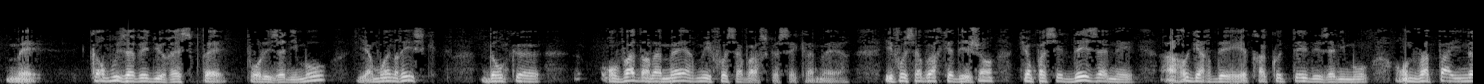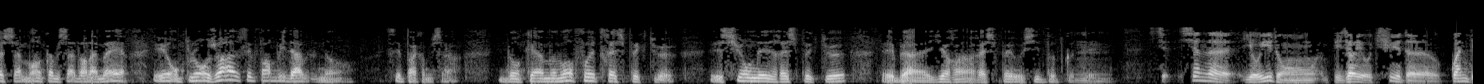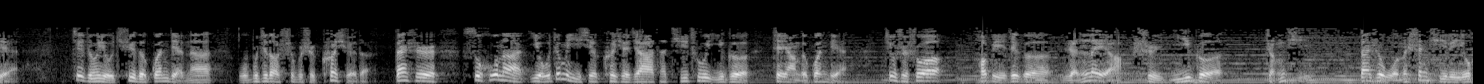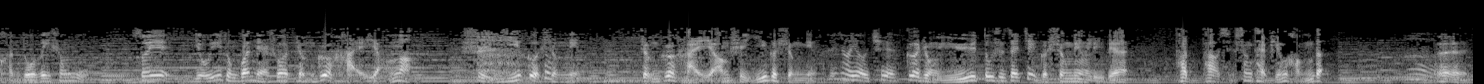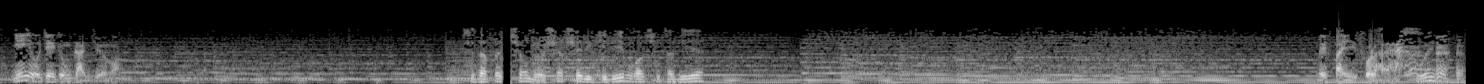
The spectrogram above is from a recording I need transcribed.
mais quand vous avez du respect pour les animaux, il y a moins de risques. Donc, euh, on va dans la mer, mais il faut savoir ce que c'est que la mer. Il faut savoir qu'il y a des gens qui ont passé des années à regarder, être à côté des animaux. On ne va pas innocemment comme ça dans la mer et on plonge, ah, c'est formidable. Non, c'est pas comme ça. Donc, à un moment, il faut être respectueux. Et si on est respectueux, eh bien, il y aura un respect aussi de l'autre côté. 现在有一种比较有趣的观点， 这种有趣的观点呢，我不知道是不是科学的，但是似乎呢，有这么一些科学家，他提出一个这样的观点，就是说，好比这个人类啊是一个整体，但是我们身体里有很多微生物，所以有一种观点说，整个海洋啊是一个生命，整个海洋是一个生命，非常有趣，各种鱼都是在这个生命里边，它它生态平衡的。呃，您有这种感觉吗？Cette impression de chercher l'équilibre, c'est-à-dire 没翻译出来。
